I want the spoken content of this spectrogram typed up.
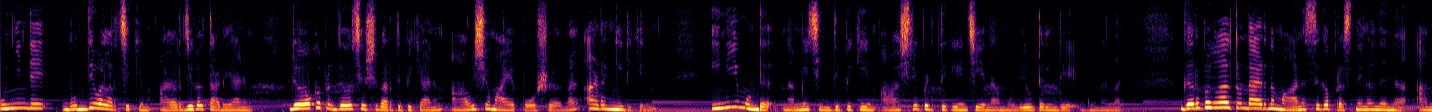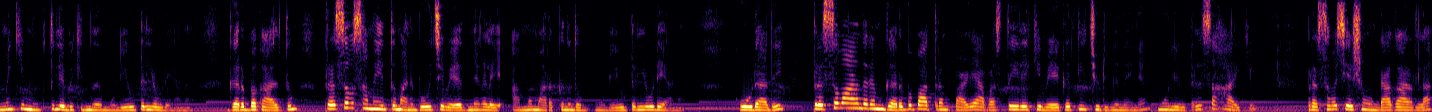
കുഞ്ഞിന്റെ ബുദ്ധി വളർച്ചയ്ക്കും അലർജികൾ തടയാനും രോഗപ്രതിരോധ ശേഷി വർദ്ധിപ്പിക്കാനും ആവശ്യമായ പോഷകങ്ങൾ അടങ്ങിയിരിക്കുന്നു. ഇനിയുമുണ്ട് നമ്മെ ചിന്തിപ്പിക്കുകയും ആശ്ചര്യപ്പെടുത്തുകയും ചെയ്യുന്ന മുലയൂട്ടലിന്റെ ഗുണങ്ങൾ. ഗർഭകാലത്തുണ്ടായിരുന്ന മാനസിക പ്രശ്നങ്ങളിൽ നിന്ന് അമ്മയ്ക്ക് മുക്തി ലഭിക്കുന്നത് മുലയൂട്ടലിലൂടെയാണ്. ഗർഭകാലത്തും പ്രസവ സമയത്തും അനുഭവിച്ച വേദനകളെ അമ്മ മറക്കുന്നതും മുലയൂട്ടലിലൂടെയാണ്. കൂടാതെ പ്രസവാനന്തരം ഗർഭപാത്രം പഴയ അവസ്ഥയിലേക്ക് വേഗത്തിൽ ചുരുങ്ങുന്നതിന് മുലയൂട്ടൽ സഹായിക്കും. പ്രസവശേഷം ഉണ്ടാകാറുള്ള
